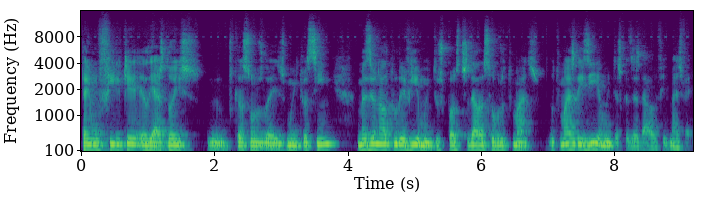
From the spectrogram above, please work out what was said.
tem um filho que, aliás, dois, porque eles são os dois, muito assim, mas eu na altura via muito os posts dela sobre o Tomás. O Tomás dizia muitas coisas dela, filho mais velho.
